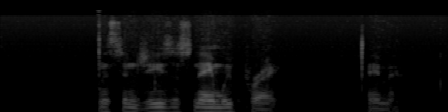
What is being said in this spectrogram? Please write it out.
It's in Jesus' name we pray. Amen.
